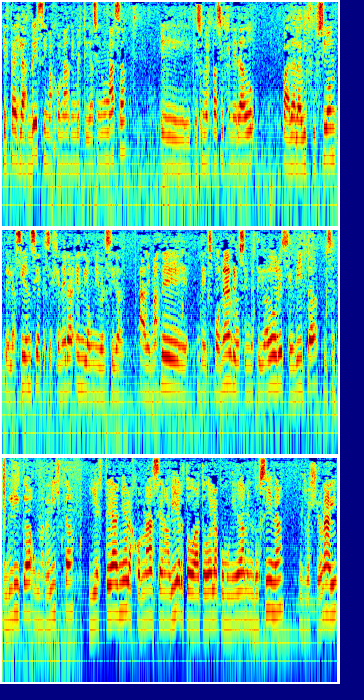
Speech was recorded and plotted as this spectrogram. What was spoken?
Esta es la décima jornada de investigación UMASA, eh, que es un espacio generado para la difusión de la ciencia que se genera en la universidad. Además de, de, exponer los investigadores, se edita y se publica una revista y este año las jornadas se han abierto a toda la comunidad mendocina regional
